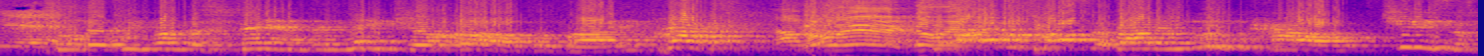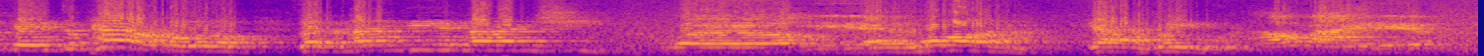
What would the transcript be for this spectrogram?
Yes. so that we understand the nature of the body of Christ. Go ahead, The go ahead. Bible talks about in Luke how Jesus gave the parable of the 90 and 9 sheep, Well, and one got wayward. All right. yeah.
